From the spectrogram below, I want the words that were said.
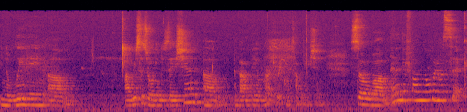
you know, leading um, a research organization um, about the mercury contamination. So um, and then they found nobody was sick,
